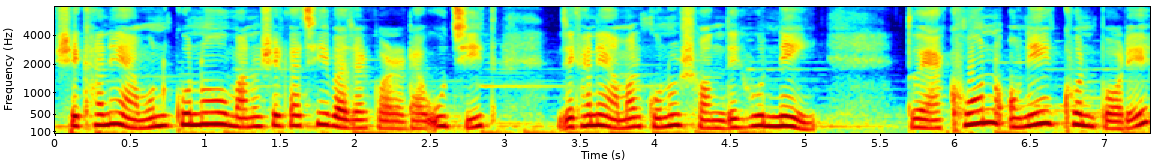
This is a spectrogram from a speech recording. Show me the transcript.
সেখানে এমন কোনো মানুষের কাছেই বাজার করাটা উচিত, যেখানে আমার কোনো সন্দেহ নেই। তো এখন অনেকক্ষণ পরে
